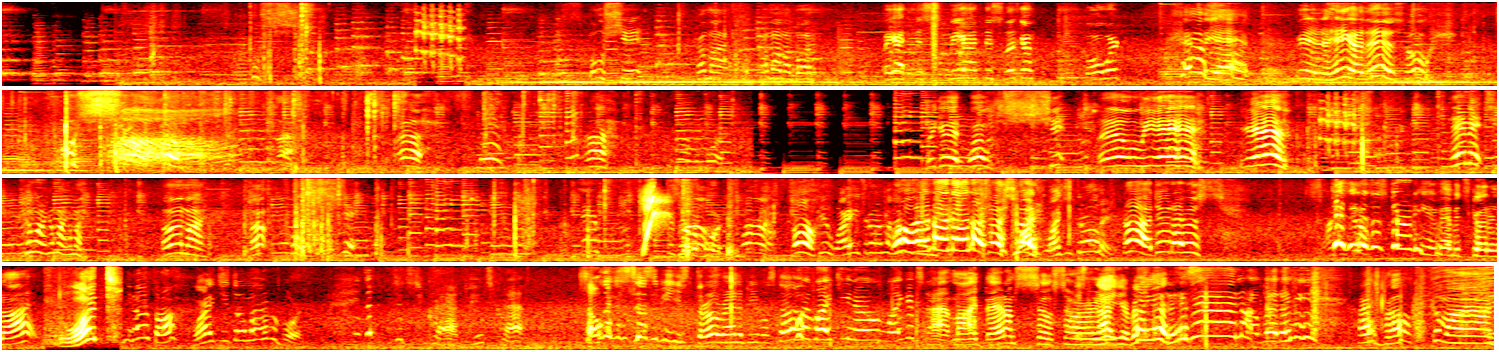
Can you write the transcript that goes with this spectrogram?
Bullshit. Come on. Boy. We got this. We got this. Let's go. Forward. Hell yeah. We need the hang of this. Oh. Oh, shit. Oh. On the board. We're good. Whoa. Shit. Oh, yeah. Yeah. Damn it. Come on, come on, come on. Oh, my. Oh, oh shit. This hoverboard. Wow. Oh. Dude, why are you throwing my Oh, uh, no, no, no, no, I swear. Why'd you throw it? No, dude, I was checking if it's dirty, if it's good or not. What? You know, it's all. Why'd you throw my hoverboard? It's, a, it's crap. It's crap. So that just doesn't mean you throw random people's stuff. But, like, you know, like, it's not my bed. I'm so sorry. It's not your bag. Yeah, it is. Yeah, no, but I mean, all right, bro. Come on.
